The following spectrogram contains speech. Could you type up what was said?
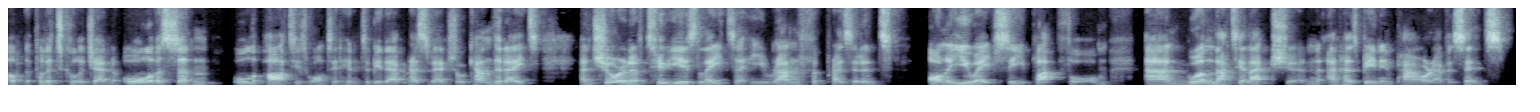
up the political agenda. All of a sudden, all the parties wanted him to be their presidential candidate. And sure enough, two years later, he ran for president on a UHC platform and won that election and has been in power ever since.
